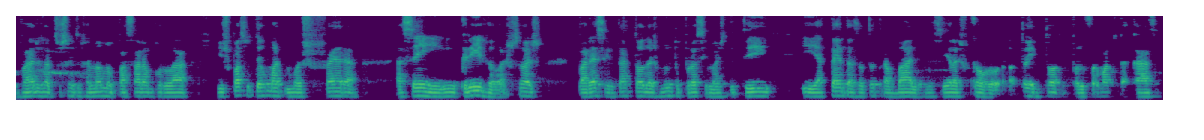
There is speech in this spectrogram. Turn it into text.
Vários artistas de renome passaram por lá. E o espaço tem uma atmosfera assim incrível. As pessoas parecem estar todas muito próximas de ti e atentas ao teu trabalho, né? assim, elas ficam ao teu entorno pelo formato da casa.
